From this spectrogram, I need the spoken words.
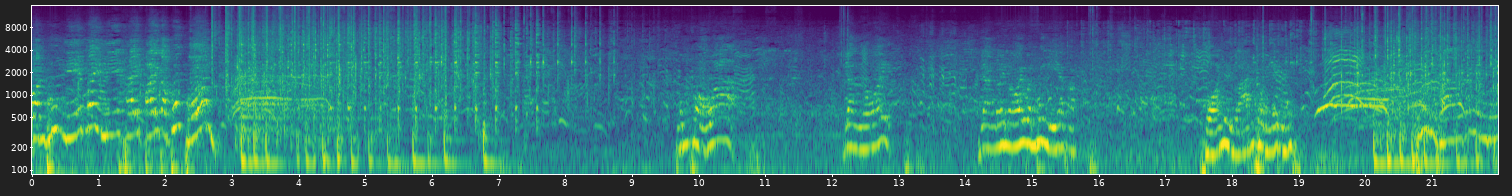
วันพรุ่งนี้ไม่มีใครไปกับพวกผมผมขอว่า อย่างน้อย อย่างน้อยๆ วันพรุ่งนี้ครับ ขอหนึ่งล้านคนได้ไหมขึ้นทางก็ยังดี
